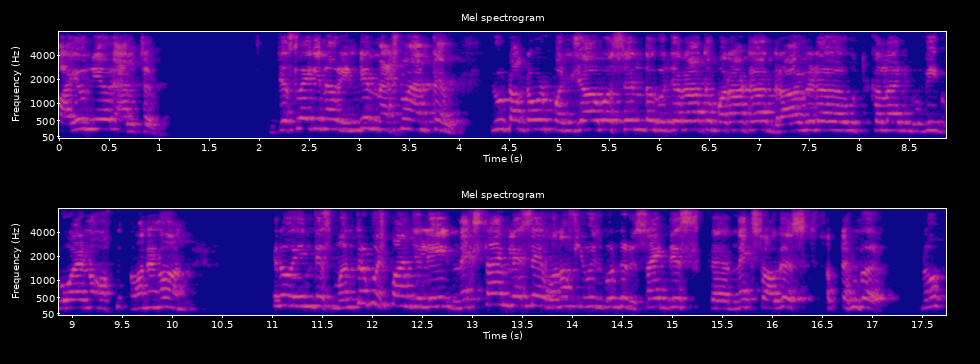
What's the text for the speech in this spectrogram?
pioneer anthem. Just like in our Indian national anthem, you talked about Punjab, Sindh, Gujarat, Maratha, Dravida, Utkala, and we go on, on and on. You know, in this Mantra Pushpanjali, next time, let's say one of you is going to recite this uh, next August, September, you know,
